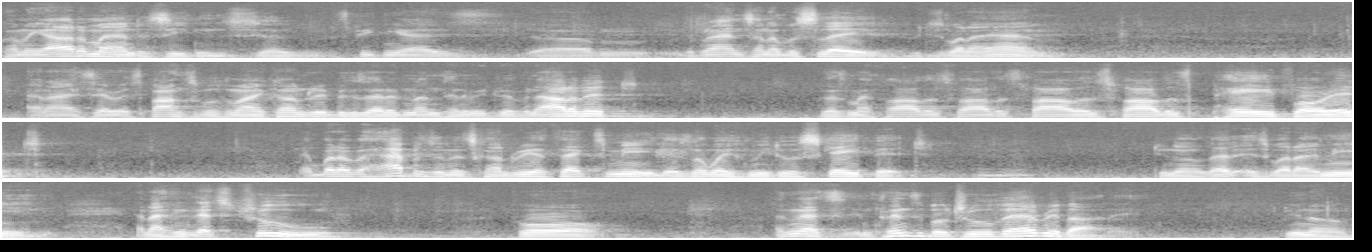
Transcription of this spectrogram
coming out of my antecedents, uh, speaking as um, the grandson of a slave, which is what I am. And I say responsible for my country because I didn't intend to be driven out of it, because my father's father's father's fathers paid for it. And whatever happens in this country affects me. There's no way for me to escape it. You know, that is what I mean. And I think that's true for, I think that's in principle true for everybody. You know,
